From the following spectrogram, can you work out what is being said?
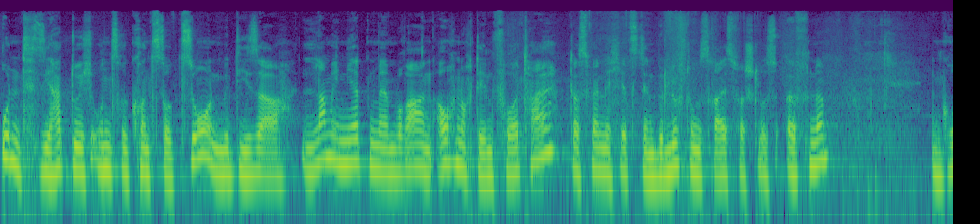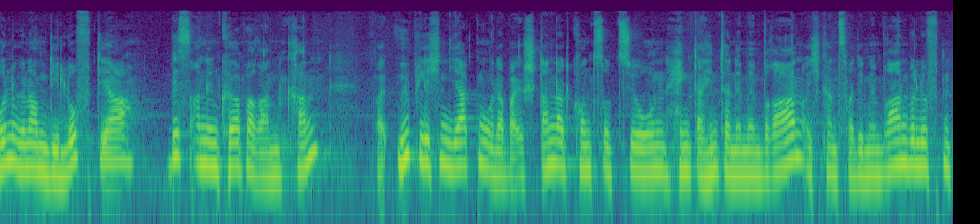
und sie hat durch unsere Konstruktion mit dieser laminierten Membran auch noch den Vorteil, dass wenn ich jetzt den Belüftungsreißverschluss öffne, im Grunde genommen die Luft ja bis an den Körper ran kann, Bei üblichen Jacken oder bei Standardkonstruktionen hängt dahinter eine Membran. Ich kann zwar die Membran belüften,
